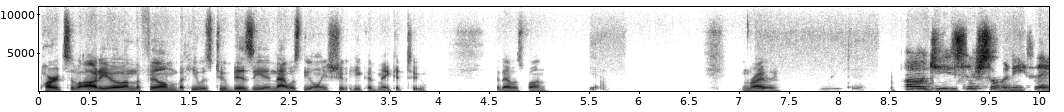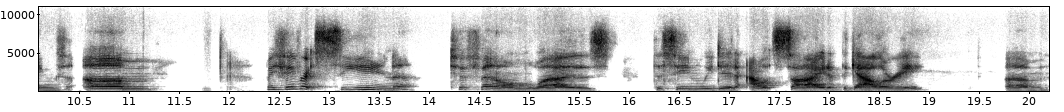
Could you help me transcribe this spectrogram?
parts of audio on the film, but he was too busy, and that was the only shoot he could make it to. But that was fun. Yeah. And Riley. It. Oh geez, there's so many things. Um, my favorite scene to film was the scene we did outside of the gallery. Um,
